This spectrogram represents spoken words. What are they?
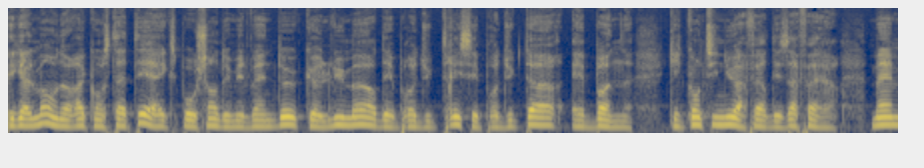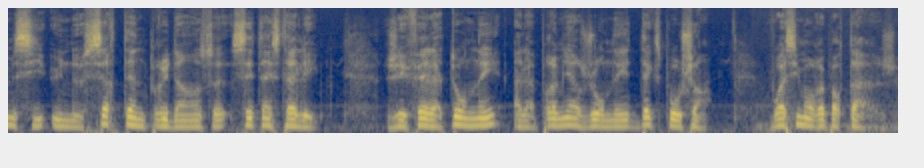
Également, on aura constaté à Expo Champ 2022 que l'humeur des productrices et producteurs est bonne, qu'ils continuent à faire des affaires, même si une certaine prudence s'est installée. J'ai fait la tournée à la première journée d'Expo Champ. Voici mon reportage.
